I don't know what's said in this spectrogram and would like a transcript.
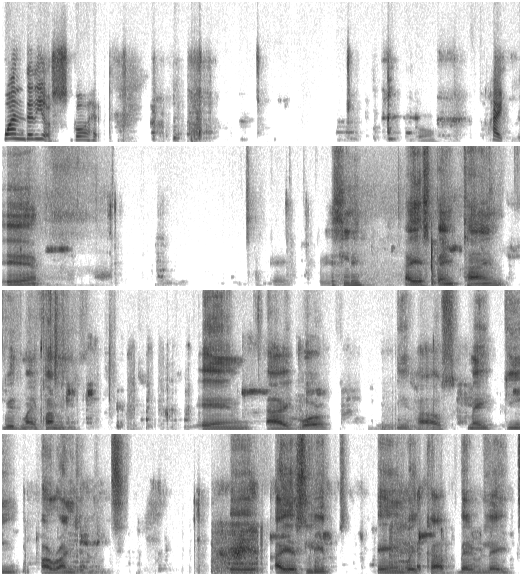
Juan de Dios, go ahead. Hi. Uh, okay. Previously, I spent time with my family. And I work in house making arrangements. Uh, I sleep and wake up very late.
